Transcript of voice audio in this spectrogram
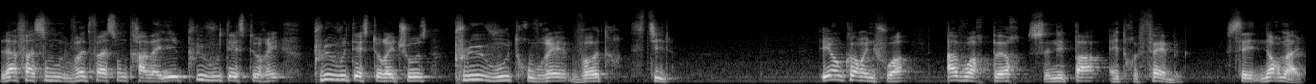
votre façon de travailler, plus vous testerez, plus vous testerez de choses, plus vous trouverez votre style. Et encore une fois, avoir peur, ce n'est pas être faible. C'est normal,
